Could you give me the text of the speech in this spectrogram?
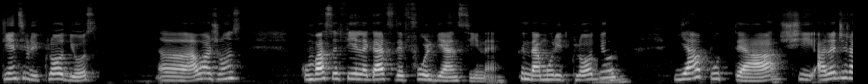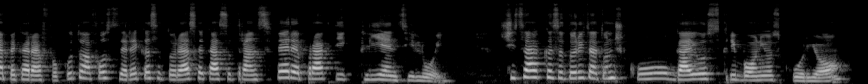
clienții lui Claudius au ajuns cumva să fie legați de Fulvia în sine. Când a murit Claudius, mhm. ea putea și alegerea pe care a făcut-o a fost să se recăsătorească ca să transfere practic clienții lui și s-a căsătorit atunci cu Gaius Scribonius Curio,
